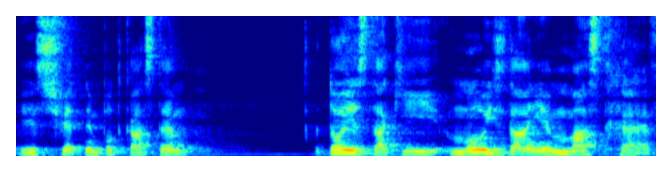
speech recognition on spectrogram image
jest świetnym podcastem to jest taki, moim zdaniem, must have,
